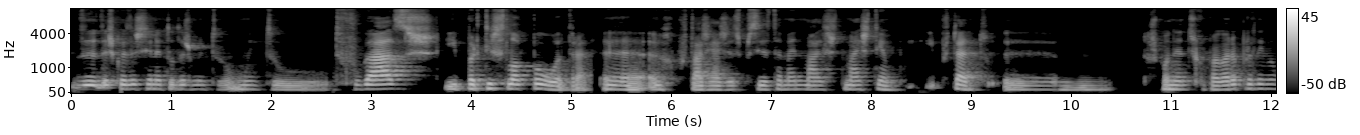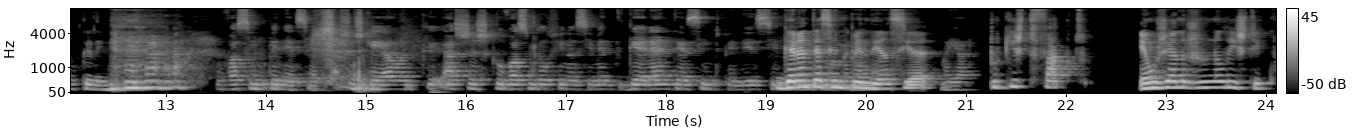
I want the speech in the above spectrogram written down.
de, das coisas serem todas muito, muito fugazes e partir-se logo para outra. Uh, a reportagem às vezes precisa também de mais, de mais tempo. E, portanto, uh, respondendo, desculpa, agora perdi-me um bocadinho. vossa independência. Achas que é ela que achas que o vosso modelo de financiamento garante essa independência? Garante essa independência maior. porque isto de facto é um género jornalístico,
